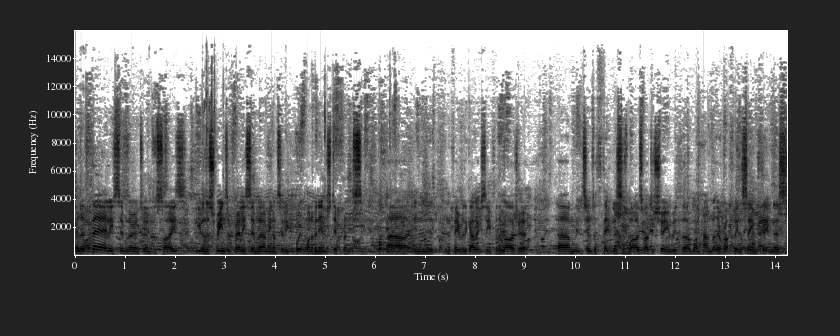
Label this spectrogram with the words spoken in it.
So they're fairly similar in terms of size. Even the screens are fairly similar. I mean, obviously only 0.1 of an inch difference uh, in, the, in the favour of the Galaxy for the larger. Um, in terms of thickness as well, it's hard to show you with uh, one hand, but they're roughly the same thickness.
